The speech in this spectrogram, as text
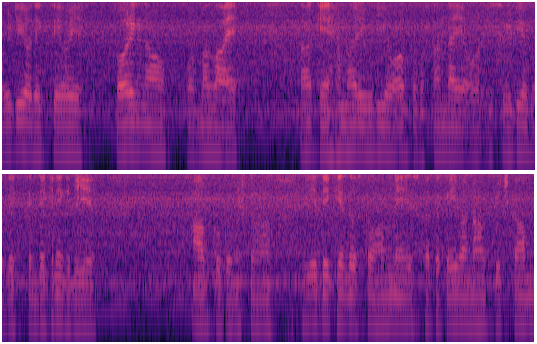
वीडियो देखते हुए बोरिंग ना हो और मज़ा आए, ताकि हमारी वीडियो आपको पसंद आए और इस वीडियो को देखते, देखने के लिए आपको कोई मुश्किल ना ये देखें दोस्तों, हमने इसका तकरीबन कुछ काम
